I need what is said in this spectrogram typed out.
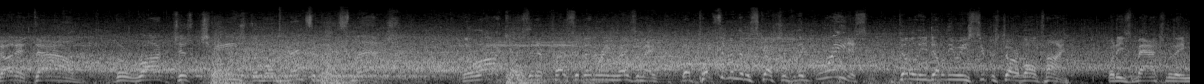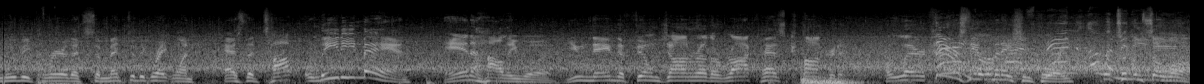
Shut it down. The Rock just changed the momentum of this match. The Rock has an impressive in-ring resume that puts him in the discussion for the greatest WWE superstar of all time. But he's matched with a movie career that cemented the great one as the top leading man in Hollywood. You name the film genre, The Rock has conquered it. Hilarious. There's the elimination, Corey. What took him so long?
